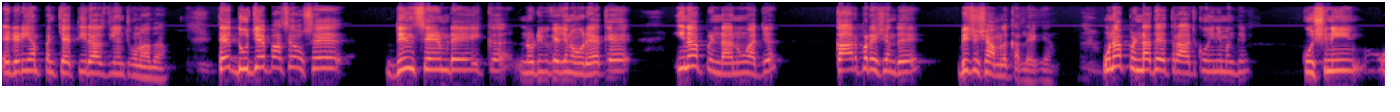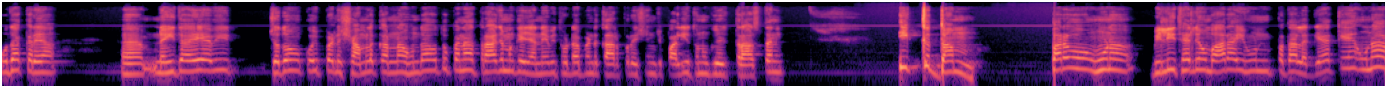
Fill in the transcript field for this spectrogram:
ਇਹ ਜਿਹੜੀਆਂ ਪੰਚਾਇਤੀ ਰਾਜ ਦੀਆਂ ਚੋਣਾਂ ਦਾ ਤੇ ਦੂਜੇ ਪਾਸੇ ਉਸੇ ਦਿਨ ਸੇਮ ਡੇ ਇੱਕ ਨੋਟੀਫਿਕੇਸ਼ਨ ਹੋ ਰਿਹਾ ਕਿ ਇਹਨਾਂ ਪਿੰਡਾਂ ਨੂੰ ਅੱਜ ਕਾਰਪੋਰੇਸ਼ਨ ਦੇ ਵਿੱਚ ਸ਼ਾਮਲ ਕਰ ਲਿਆ ਗਿਆ। ਉਹਨਾਂ ਪਿੰਡਾਂ ਦੇ ਇਤਰਾਜ਼ ਕੋਈ ਨਹੀਂ ਮੰਗੇ, ਕੁਛ ਨਹੀਂ ਉਹਦਾ ਕਰਿਆ। ਨਹੀਂ ਤਾਂ ਇਹ ਹੈ ਵੀ ਜਦੋਂ ਕੋਈ ਪਿੰਡ ਸ਼ਾਮਲ ਕਰਨਾ ਹੁੰਦਾ, ਉਹ ਤੋਂ ਪਹਿਲਾਂ ਇਤਰਾਜ਼ ਮੰਗੇ ਜਾਂਦੇ ਵੀ ਤੁਹਾਡਾ ਪਿੰਡ ਕਾਰਪੋਰੇਸ਼ਨ ਚ ਪਾ ਲਈ ਤੁਹਾਨੂੰ ਕੋਈ ਇਤਰਾਜ਼ ਤਾਂ ਨਹੀਂ। ਇੱਕਦਮ। ਪਰ ਉਹ ਹੁਣ ਬਿੱਲੀ ਥੈਲਿਓਂ ਬਾਹਰ ਆਈ ਹੁਣ ਪਤਾ ਲੱਗਿਆ ਕਿ ਉਹਨਾਂ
